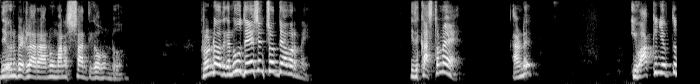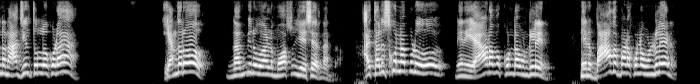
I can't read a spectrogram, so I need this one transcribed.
దేవుని బిడ్డలారా నువ్వు మనశ్శాంతిగా ఉండు. రెండవదిగా నువ్వు దేశించొద్దు ఎవరిని. ఇది కష్టమే. అండి ఈ వాక్యం చెప్తున్న నా జీవితంలో కూడా ఎందరో నమ్మిన వాళ్ళు మోసం చేశారు నన్ను. అది తలుసుకున్నప్పుడు నేను ఏడవకుండా ఉండలేను. నేను బాధపడకుండా ఉండలేను.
